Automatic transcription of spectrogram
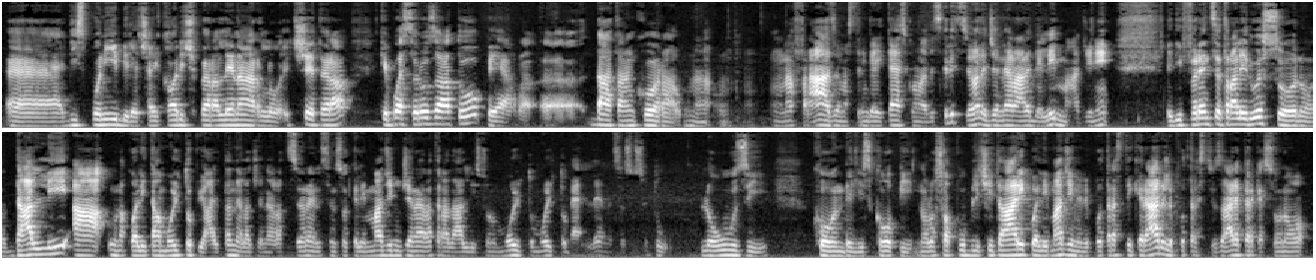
eh, disponibile, c'è il codice per allenarlo, eccetera, che può essere usato per, eh, data ancora una, una frase, una stringa di testo, una descrizione, generare delle immagini. Le differenze tra le due sono Dalli ha una qualità molto più alta nella generazione, nel senso che le immagini generate da Dalli sono molto molto belle, nel senso se tu lo usi con degli scopi, non lo so, pubblicitari, quelle immagini le potresti creare, le potresti usare perché sono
